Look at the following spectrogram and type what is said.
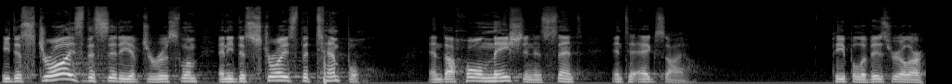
He destroys the city of Jerusalem and he destroys the temple, and the whole nation is sent into exile. People of Israel are,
